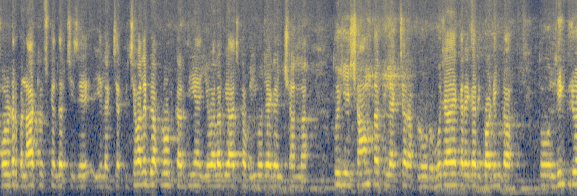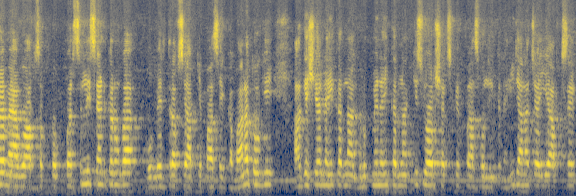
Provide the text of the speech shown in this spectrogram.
फोल्डर बना के उसके अंदर चीज़ें, ये लेक्चर पीछे वाले भी अपलोड कर दिए हैं, ये वाला भी आज का वही हो जाएगा इनशाला तो ये शाम तक लेक्चर अपलोड हो जाया करेगा रिकॉर्डिंग का। तो लिंक जो है मैं वो आप सबको पर्सनली सेंड करूँगा। वो मेरी तरफ़ से आपके पास एक अमानत होगी। आगे शेयर नहीं करना ग्रुप में नहीं करना, किसी और शख्स के पास वो लिंक नहीं जाना चाहिए आपसे।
